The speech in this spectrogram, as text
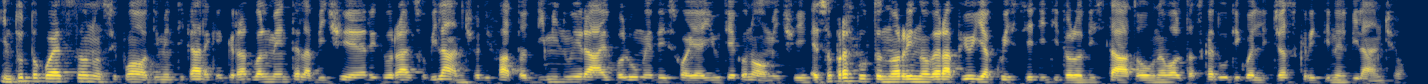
In tutto questo non si può dimenticare che gradualmente la BCE ridurrà il suo bilancio, di fatto diminuirà il volume dei suoi aiuti economici e soprattutto non rinnoverà più gli acquisti di titolo di Stato una volta scaduti quelli già scritti nel bilancio.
